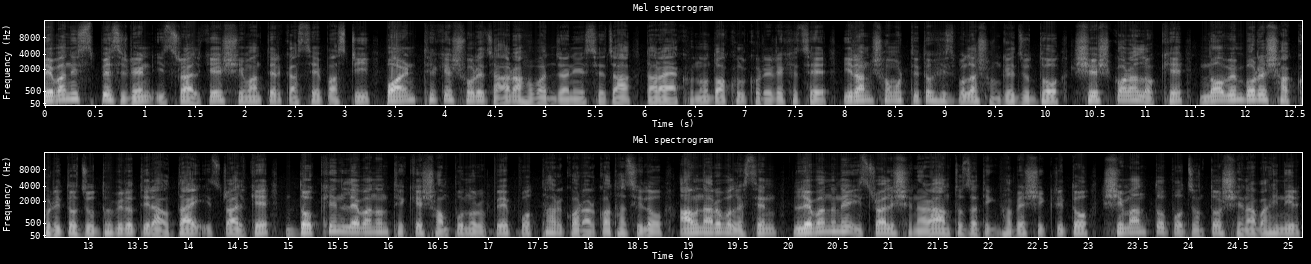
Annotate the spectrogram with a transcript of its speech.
লেবানিস প্রেসিডেন্ট ইসরায়েলকে সীমান্তের কাছে পাঁচটি পয়েন্ট থেকে সরে যাওয়ার আহ্বান জানিয়েছে, যা তারা এখনও দখল করে রেখেছে। ইরান সমর্থিত হিজবুল্লার সঙ্গে যুদ্ধ শেষ করার লক্ষ্যে নভেম্বরে স্বাক্ষরিত যুদ্ধবিরতির আওতায় ইসরায়েলকে দক্ষিণ লেবানন থেকে সম্পূর্ণরূপে প্রত্যাহার করার কথা ছিল। আউন আরও বলেছেন, লেবাননে ইসরায়েলি সেনারা আন্তর্জাতিকভাবে স্বীকৃত সীমান্ত পর্যন্ত সেনাবাহিনীর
